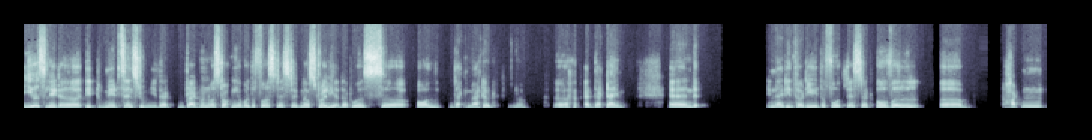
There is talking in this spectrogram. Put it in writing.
years later, it made sense to me that Bradman was talking about the first test in Australia. That was uh, all that mattered, you know, at that time. And in 1938, the fourth test at Oval, Hutton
